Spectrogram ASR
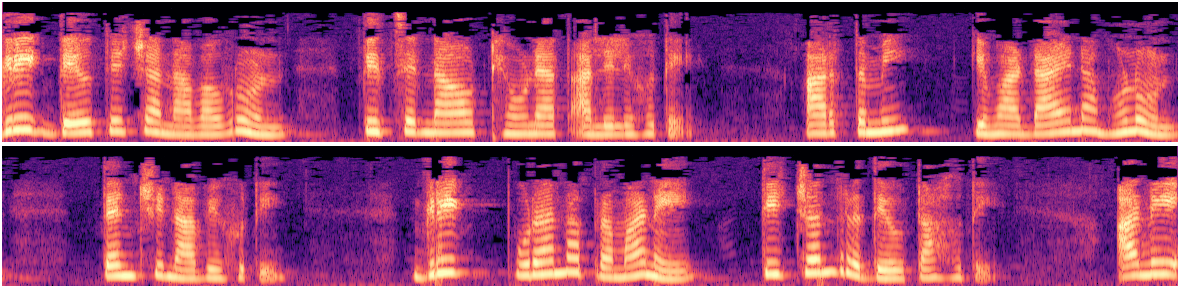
ग्रीक देवतेच्या नावावरून तिचे नाव ठेवण्यात आलेले होते. आर्तमी किंवा डायना म्हणून त्यांची नावे होती. ग्रीक पुराणाप्रमाणे ती चंद्र देवता होती आणि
